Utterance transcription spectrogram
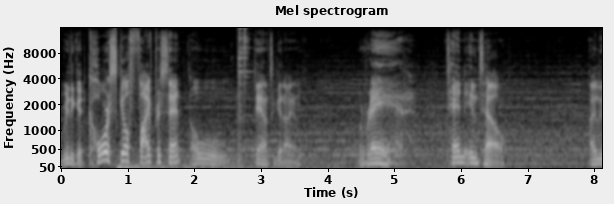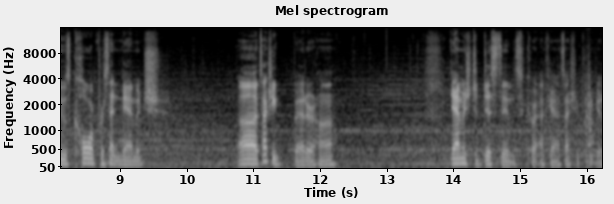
Really good. Core skill 5%. Oh, damn, that's a good item. Rare. 10 intel. I lose core percent damage. Uh, it's actually better, huh? Damage to distance. Okay, that's actually pretty good.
